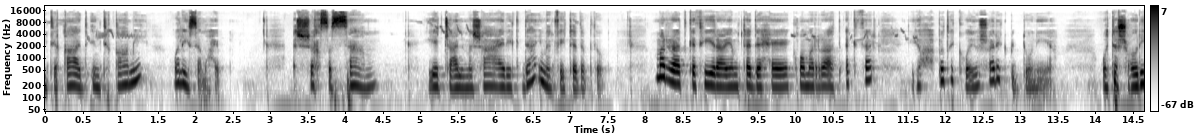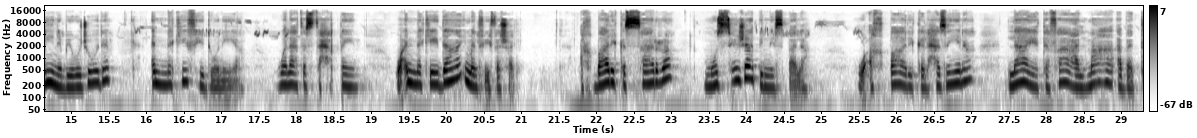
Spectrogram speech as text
انتقاد انتقامي وليس محب. الشخص السام يجعل مشاعرك دائما في تذبذب. مرات كثيرة يمتدحك ومرات أكثر يحبطك ويشعرك بالدونية وتشعرين بوجوده أنك في دونية ولا تستحقين وأنك دائما في فشل. أخبارك السارة مزعجة بالنسبة له وأخبارك الحزينة لا يتفاعل معها أبد.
